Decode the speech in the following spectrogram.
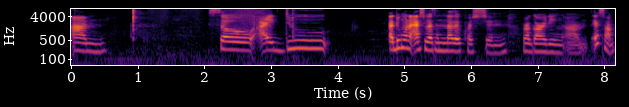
Um so I do I do want to ask you guys another question regarding um Islam.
